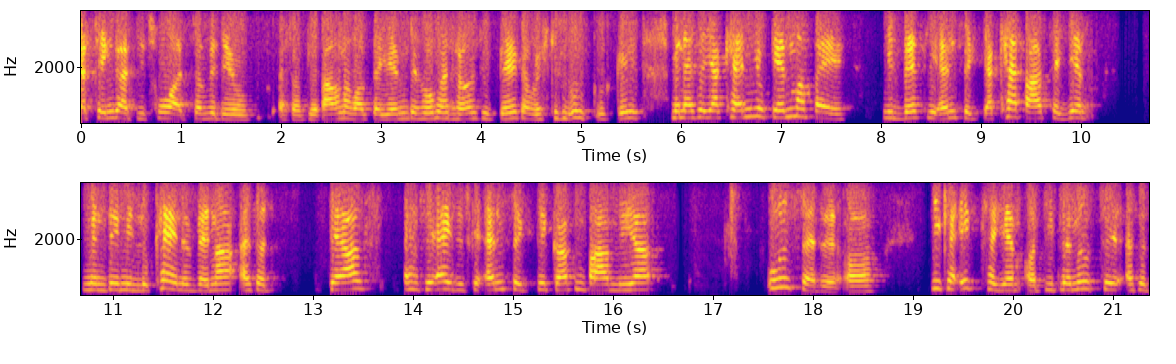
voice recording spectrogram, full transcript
jeg tænker, at de tror, at så vil det jo altså, blive Ragnarok derhjemme. Det håber jeg også i dækker, hvis det nu skulle ske. Men altså, jeg kan jo gemme mig bag mit vestlige ansigt. Jeg kan bare tage hjem. Men det er mine lokale venner. Altså, deres asiatiske ansigt, det gør dem bare mere udsatte, og de kan ikke tage hjem, og de bliver nødt til, altså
